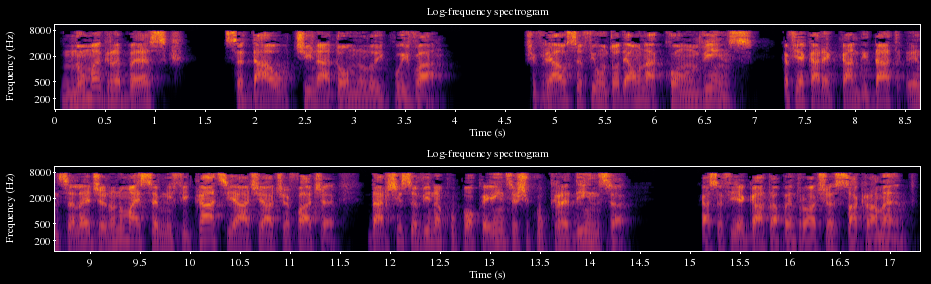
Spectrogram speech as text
Nu mă grăbesc să dau cina Domnului cuiva. Și vreau să fiu întotdeauna convins că fiecare candidat înțelege nu numai semnificația a ceea ce face, dar și să vină cu pocăință și cu credință ca să fie gata pentru acest sacrament.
